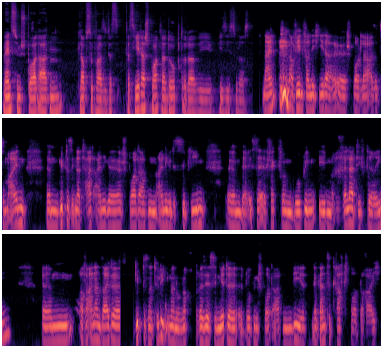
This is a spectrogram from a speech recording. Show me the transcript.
Mainstream-Sportarten? Glaubst du quasi, dass, dass jeder Sportler dopt oder wie, wie siehst du das? Nein, auf jeden Fall nicht jeder äh, Sportler. Also zum einen ähm, gibt es in der Tat einige Sportarten, einige Disziplinen, ähm, da ist der Effekt von Doping eben relativ gering. Ähm, auf der anderen Seite gibt es natürlich immer nur noch prädestinierte äh, Dopingsportarten, wie der ganze Kraftsportbereich,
